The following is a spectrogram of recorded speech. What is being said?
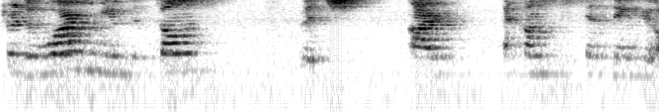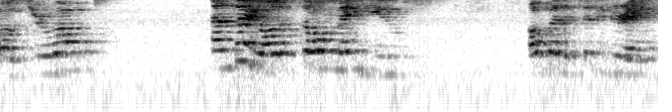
through the warm muted tones, which are a consistent thing all throughout. And I also made use of a little grain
